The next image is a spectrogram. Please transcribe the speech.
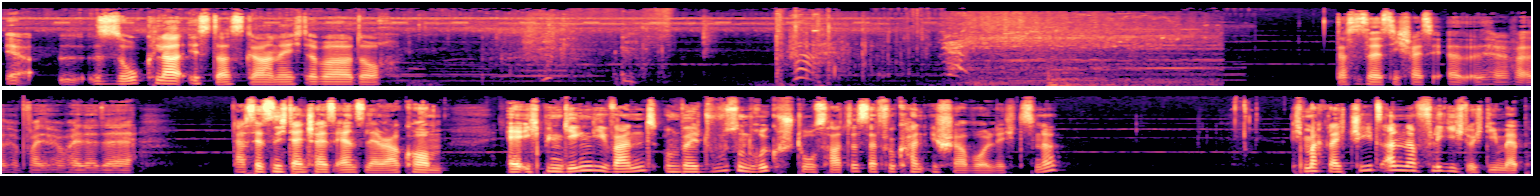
Ja, so klar ist das gar nicht, aber doch. Das ist jetzt nicht scheiße. Das ist jetzt nicht dein scheiß Ernst, Lara, komm. Ey, ich bin gegen die Wand und weil du so einen Rückstoß hattest, dafür kann ich ja wohl nichts, ne? Ich mach gleich Cheats an, dann fliege ich durch die Map.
